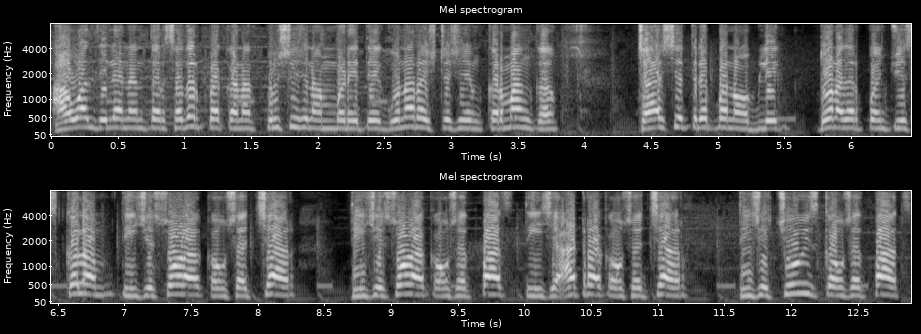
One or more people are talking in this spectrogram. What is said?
अहवाल दिल्यानंतर सदर प्रकरणात पोलीस आंबड येथे गुन्हा रजिस्ट्रेशन क्रमांक चारशे त्रेपन्न ऑब्लिक दोन हजार पंचवीस कलम तीनशे सोळा कंसात चार तीनशे सोळा कंसात पाच तीनशे अठरा कंसात चार तीनशे चोवीस कंसात पाच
